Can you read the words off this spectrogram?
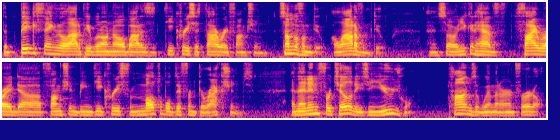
the big thing that a lot of people don't know about is it decreases thyroid function. Some of them do. A lot of them do. And so you can have thyroid uh, function being decreased from multiple different directions. And then infertility is a huge one. Tons of women are infertile.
